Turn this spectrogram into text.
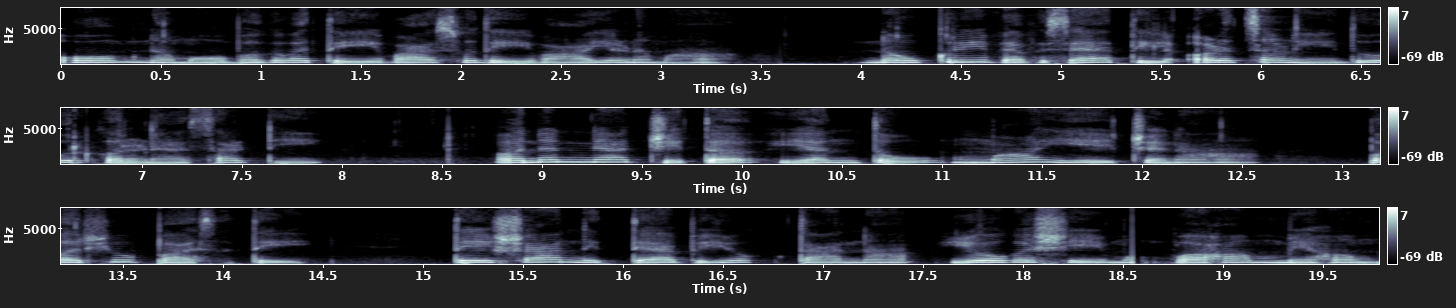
ओम नमो भगवते वासुदेवाय नमः. नोकरी व्यवसायातील अडचणी दूर करण्यासाठी अनन्याचित यंतो मा ये जनाः पर्युपासते. तेषा नित्याभियुक्ताना योगक्षेम वहाम्यहम्.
